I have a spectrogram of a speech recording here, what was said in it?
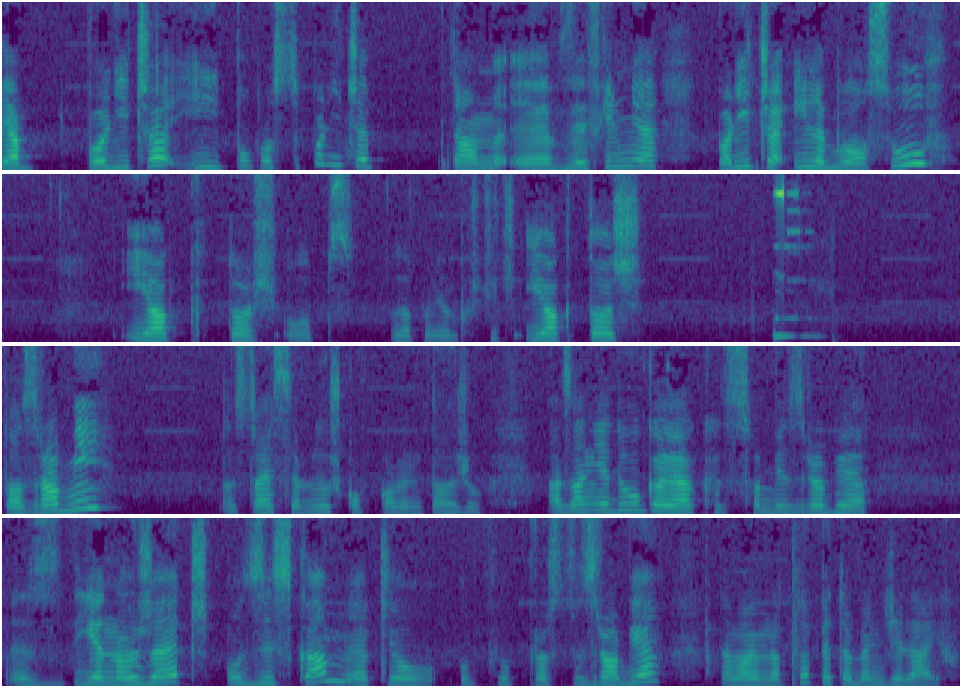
ja policzę i po prostu policzę tam y, w filmie, policzę ile było słów jak ktoś, ups, zapomniałem puścić, jak ktoś to zrobi, dostaje serduszko w komentarzu. A za niedługo jak sobie zrobię jedną rzecz, uzyskam, jak ją po prostu zrobię, na moim laptopie to będzie live.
